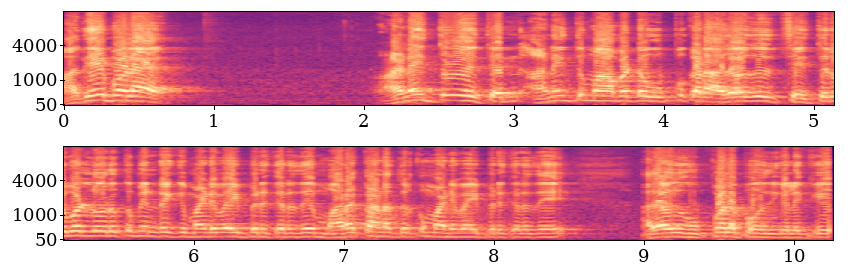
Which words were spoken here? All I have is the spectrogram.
அதே போல அனைத்து தென் அனைத்து மாவட்ட உப்பு கடை அதாவது திருவள்ளூருக்கும் இன்றைக்கு மழை வாய்ப்பு இருக்கிறது மரக்காணத்திற்கும் மடி வாய்ப்பு இருக்கிறது அதாவது உப்பள பகுதிகளுக்கு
